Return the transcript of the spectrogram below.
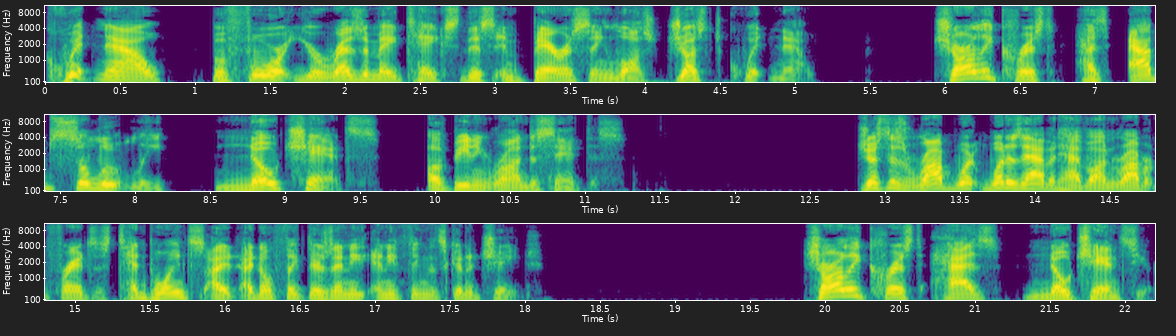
Quit now before your resume takes this embarrassing loss. Just quit now. Charlie Crist has absolutely no chance of beating Ron DeSantis. Just as Rob, what, what does Abbott have on Robert Francis? 10 points? I, I don't think there's any anything that's going to change. Charlie Crist has no chance here.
